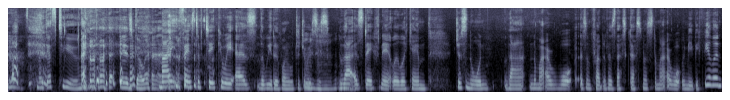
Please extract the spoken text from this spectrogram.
My gift to you. is go ahead My festive takeaway is the weary world rejoices. That is definitely like um, just knowing that no matter what is in front of us this Christmas, no matter what we may be feeling,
